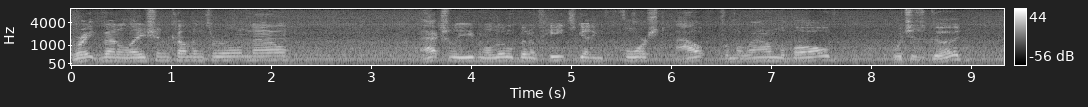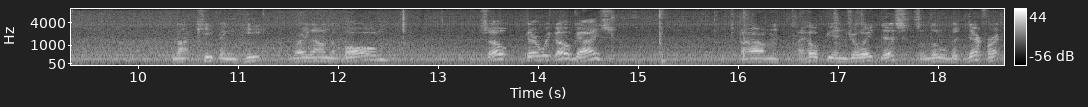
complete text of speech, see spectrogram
Great ventilation coming through now. Actually, even a little bit of heat's getting forced out from around the bulb, which is good. Not keeping heat right on the bulb. So, there we go, guys. Um, I hope you enjoyed this. It's a little bit different.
